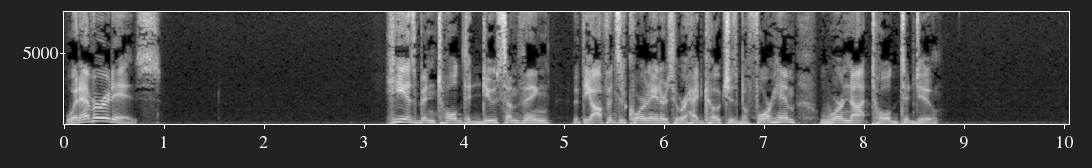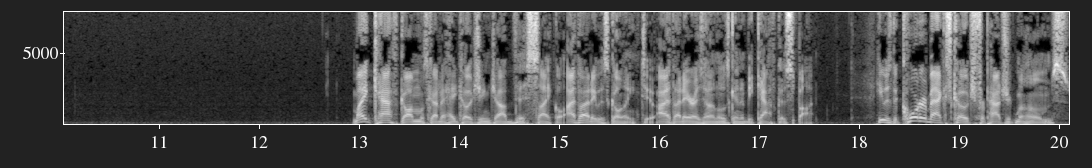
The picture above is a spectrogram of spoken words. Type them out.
whatever it is, he has been told to do something that the offensive coordinators who were head coaches before him were not told to do. Mike Kafka almost got a head coaching job this cycle. I thought he was going to. I thought Arizona was going to be Kafka's spot. He was the quarterback's coach for Patrick Mahomes.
